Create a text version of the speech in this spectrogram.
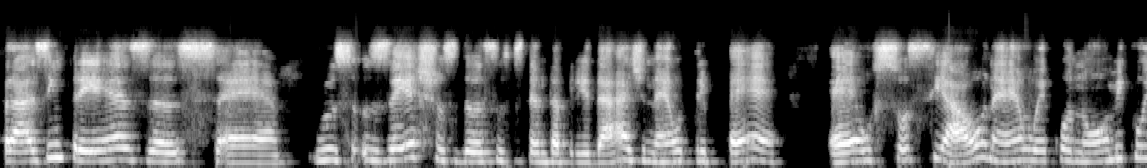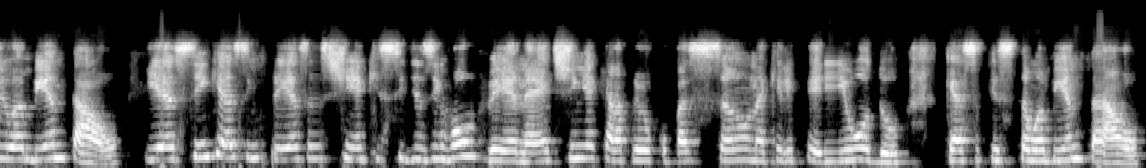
para as empresas, é, os, os, eixos da sustentabilidade, né, o tripé é o social, né, o econômico e o ambiental. E é assim que as empresas tinham que se desenvolver, né, tinha aquela preocupação naquele período que essa questão ambiental.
